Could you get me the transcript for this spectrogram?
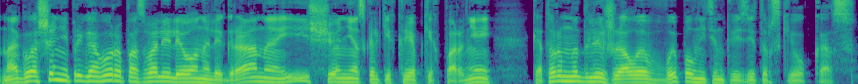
На оглашение приговора позвали Леона Леграна и еще нескольких крепких парней, которым надлежало выполнить инквизиторский указ.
